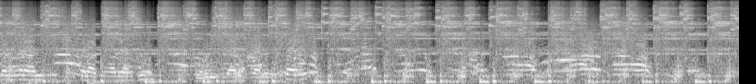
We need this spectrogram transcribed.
यांची एवढी या ठिकाणी होत आहे तर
